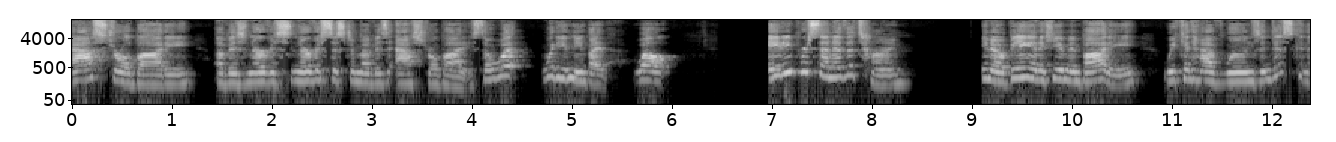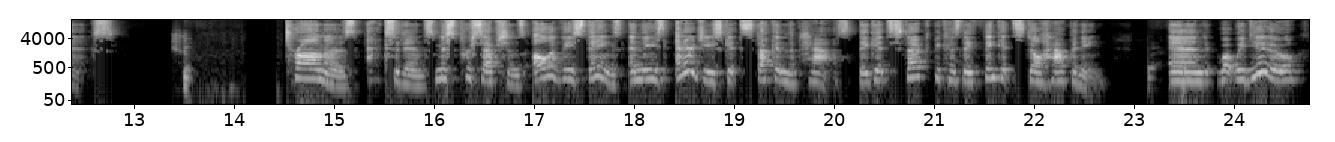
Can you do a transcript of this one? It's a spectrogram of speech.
astral body of his nervous nervous system of his astral body. So what what do you mean by that? Well, 80% of the time, you know, being in a human body, we can have wounds and disconnects. Traumas, accidents, misperceptions, all of these things. And these energies get stuck in the past. They get stuck because they think it's still happening. And what we do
